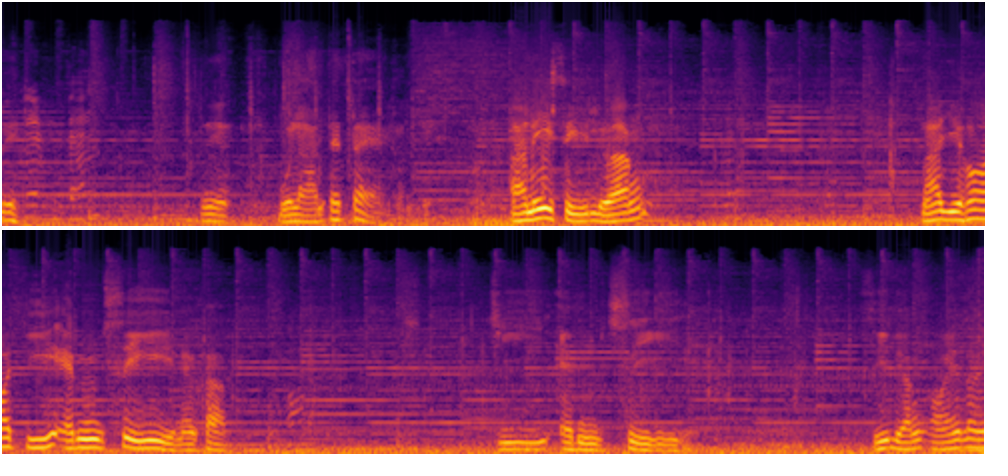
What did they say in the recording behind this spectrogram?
นี่นี่โบราณแต่แต่ครับ อันนี้สีเหลือง มายี่ห้อ GMC นะครับ GMC สีเหลืองอ้อยเลย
